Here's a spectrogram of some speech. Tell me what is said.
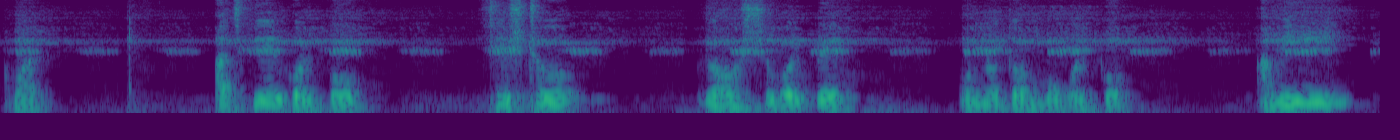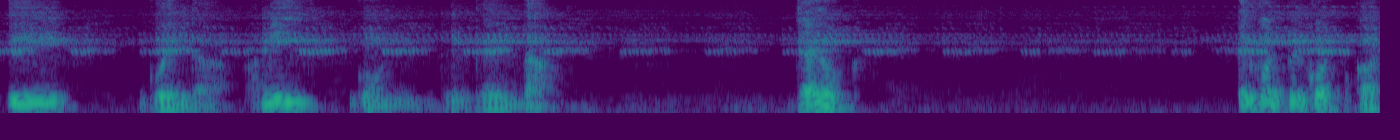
আমার আজকের গল্প শ্রেষ্ঠ রহস্য গল্পের অন্যতম গল্প। আমি এই গোয়েন্দা, আমি গোয়েন্দা। যাই হোক, এই গল্পের গল্পকার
